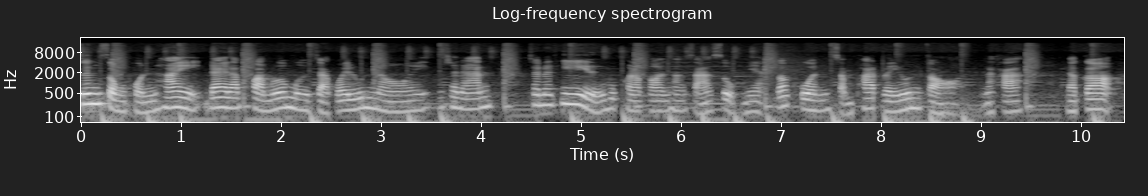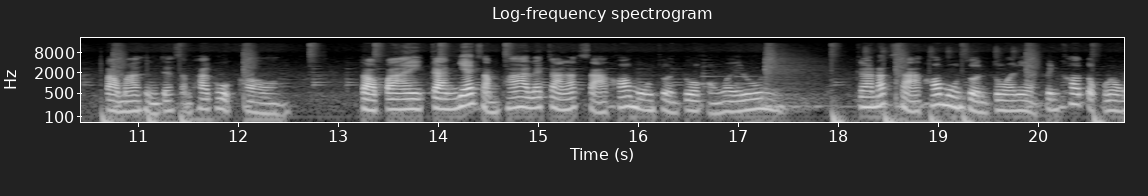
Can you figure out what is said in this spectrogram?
ซึ่งส่งผลให้ได้รับความร่วมมือจากวัยรุ่นน้อย เพราะฉะนั้นเจ้าหน้าที่หรือบุคลากรทางสาธารณสุขเนี่ยก็ควรสัมภาษณ์วัยรุ่นก่อนนะคะ แล้วก็ต่อมาถึงจะสัมภาษณ์ผู้ปกครอง ต่อไปการแยกสัมภาษณ์และการรักษาข้อมูลส่วนตัวของวัยรุ่น การรักษาข้อมูลส่วนตัวเนี่ยเป็นข้อตกลง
